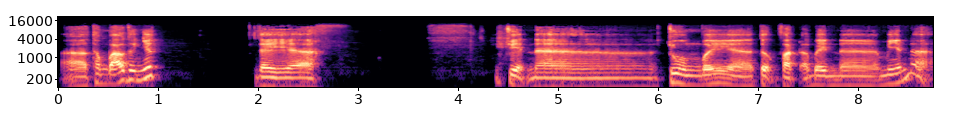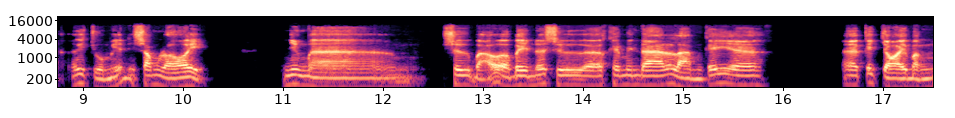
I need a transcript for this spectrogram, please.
À, thông báo thứ nhất thì à, chuyện uh, chuông với uh, tượng Phật ở bên uh, Miến à, cái chùa Miến thì xong rồi. Nhưng mà sư bảo ở bên đó sư Khemenda đã làm cái cái chòi bằng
